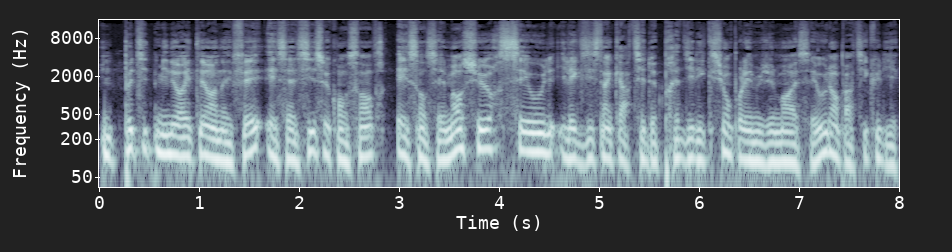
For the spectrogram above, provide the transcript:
Une petite minorité en effet, et celle-ci se concentre essentiellement sur Séoul. Il existe un quartier de prédilection pour les musulmans à Séoul en particulier.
